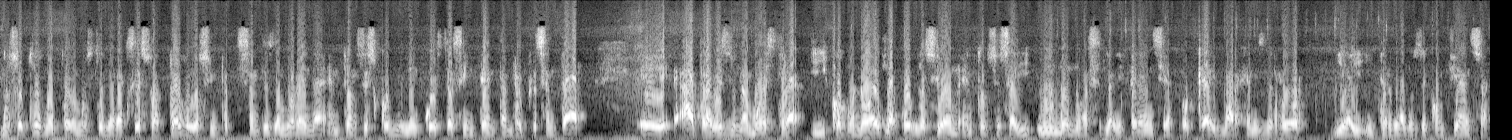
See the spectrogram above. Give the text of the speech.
nosotros no podemos tener acceso a todos los simpatizantes de Morena, entonces con una encuesta se intentan representar eh, a través de una muestra y como no es la población, entonces ahí uno no hace la diferencia porque hay márgenes de error y hay intervalos de confianza.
